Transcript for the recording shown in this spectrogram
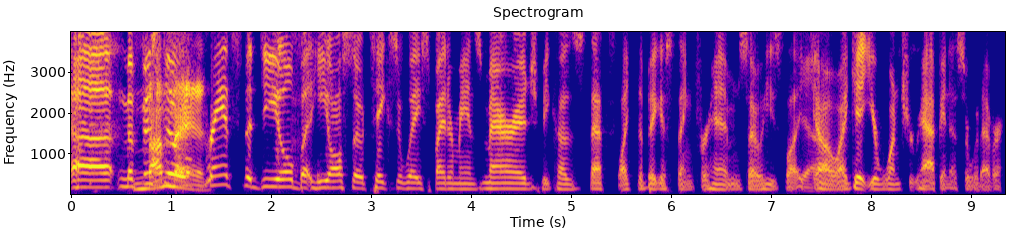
Uh, Mephisto man. grants the deal, but he also takes away Spider-Man's marriage because that's like the biggest thing for him. So he's like, Yeah. "Oh, I get your one true happiness or whatever."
